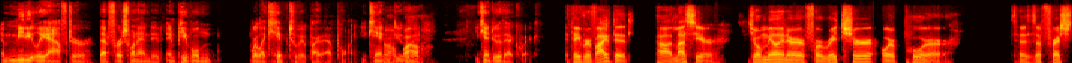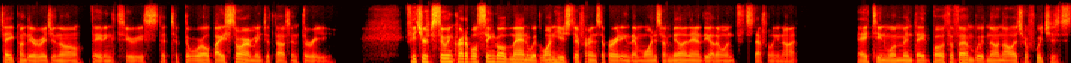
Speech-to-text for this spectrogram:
immediately after that first one ended, and people were like hip to it by that point. You can't Oh do it. wow! You can't do it that quick. They revived it uh, last year. Joe Millionaire for richer or poorer. Says a fresh take on the original dating series that took the world by storm in 2003. Features two incredible single men with one huge difference separating them. One is a millionaire and the other one's definitely not. 18 women date both of them with no knowledge of which is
